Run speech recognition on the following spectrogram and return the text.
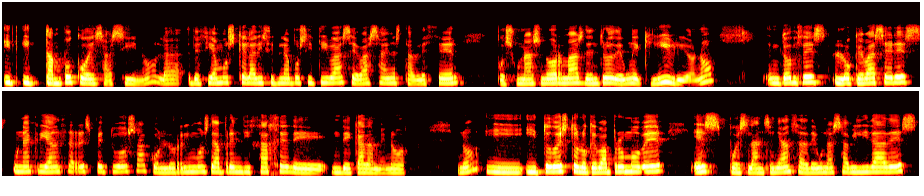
y, tampoco es así, ¿no? Decíamos que la disciplina positiva se basa en establecer pues unas normas dentro de un equilibrio, ¿no? Entonces, lo que va a ser es una crianza respetuosa con los ritmos de aprendizaje de, de cada menor, ¿no? Y, y, todo esto lo que va a promover es pues la enseñanza de unas habilidades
